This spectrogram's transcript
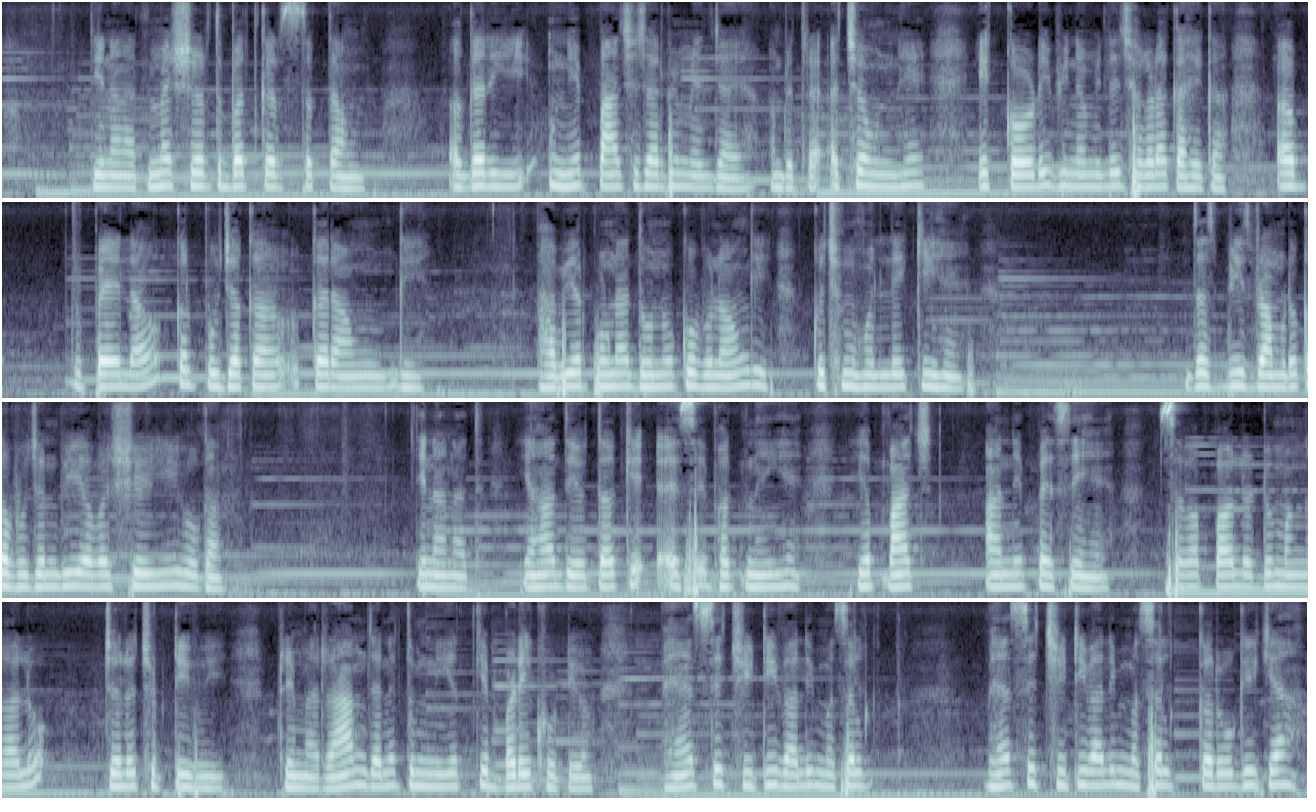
दीनानाथ मैं शर्त बद कर सकता हूँ। अगर ये उन्हें पाँच हज़ार भी मिल जाए, अमृत राय अच्छा उन्हें एक कौड़ी भी न मिले, झगड़ा काहे का? अब रुपए लाओ, कल पूजा का, कराऊँगी। भाभी और पूर्णा दोनों को बुलाऊँगी, कुछ मोहल्ले की हैं। दस बीस ब्राह्मणों का भोजन भी अवश्य ही होगा। दीनानाथ, यहाँ देवता के ऐसे भक्त नहीं हैं। यह पाँच आने पैसे हैं। सवा पाव लड्डू मंगा लो, चलो छुट्टी हुई। प्रेमा राम जाने तुम नियत के बड़े खोटे हो। भैंस से चीटी वाली मसल भैंस से चीटी वाली मसल करोगे क्या?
